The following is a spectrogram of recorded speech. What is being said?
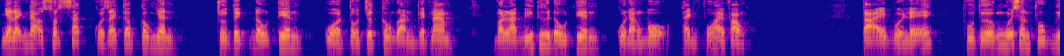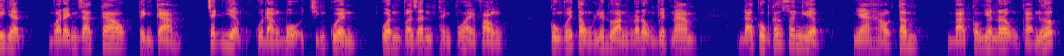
nhà lãnh đạo xuất sắc của giai cấp công nhân, chủ tịch đầu tiên của Tổ chức Công đoàn Việt Nam và là bí thư đầu tiên của Đảng bộ thành phố Hải Phòng. Tại buổi lễ, Thủ tướng Nguyễn Xuân Phúc ghi nhận và đánh giá cao tình cảm, trách nhiệm của Đảng bộ, chính quyền, quân và dân thành phố Hải Phòng cùng với Tổng Liên đoàn Lao động Việt Nam đã cùng các doanh nghiệp nhà hảo tâm và công nhân lao động cả nước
